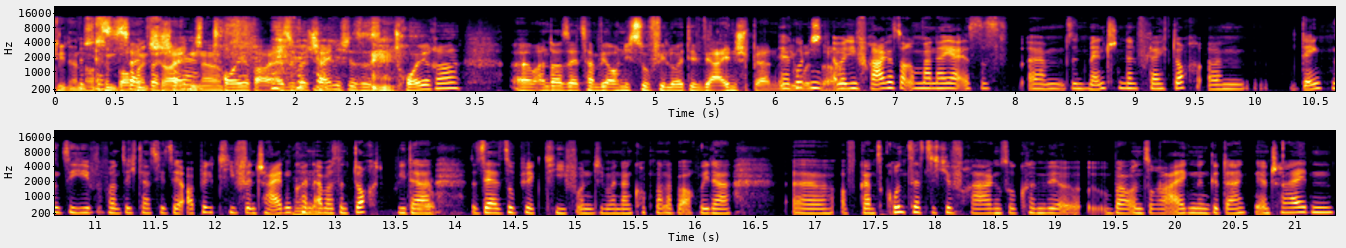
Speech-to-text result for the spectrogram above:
die dann aus dem Bauch halt entscheiden. Wahrscheinlich ne? teurer. Also wahrscheinlich ist es teurer. Äh, andererseits haben wir auch nicht so viele Leute, die wir einsperren ja, gut, Aber die Frage ist auch immer, naja, ist es, ähm, sind Menschen dann vielleicht doch ähm, denken sie von sich, dass sie sehr objektiv entscheiden können, mhm. aber sind doch wieder ja. sehr subjektiv. Und ich meine, dann kommt man aber auch wieder äh, auf ganz grundsätzliche Fragen. So können wir über unsere eigenen Gedanken entscheiden.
